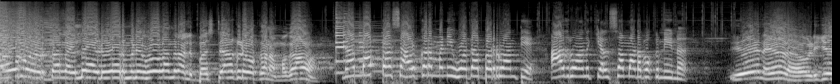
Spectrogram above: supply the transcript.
ಅವರು ಹೊರತಲ್ಲ ಇಲ್ಲೇ ಅಡಿಯಾರ ಮನೆಗೆ ಹೋಗಂದ್ರ ಅಲ್ಲಿ ಬಸ್ ಸ್ಟ್ಯಾಂಡ್ ಕಡೆ ಹೋಗ್ತಾನ ಮಗ ಅವ. ನಮ್ಮಪ್ಪ ಸಾವುಕಾರ ಮನೆಗೆ ಹೋದ ಬರುವಂತಿ ಆದ್ರೂ ಒಂದು ಕೆಲಸ ಮಾಡ್ಬೇಕು ನೀನು. ಏನ್ ಹೇಳ ಹುಡುಗಿ?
